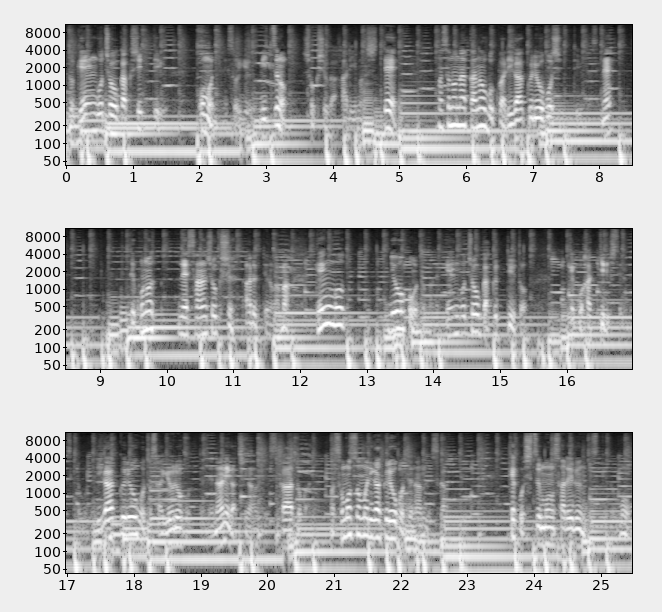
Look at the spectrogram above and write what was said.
あと言語聴覚士っていう主にねそういう3つの職種がありまして、まあ、その中の僕は理学療法士っていうんですね。でこのね3職種あるっていうのがまあ言語療法とかね言語聴覚っていうと結構はっきりしてるんですけども、理学療法と作業療法ってね何が違うんですかとか、ね、まあ、そもそも理学療法って何ですかって結構質問されるんですけども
